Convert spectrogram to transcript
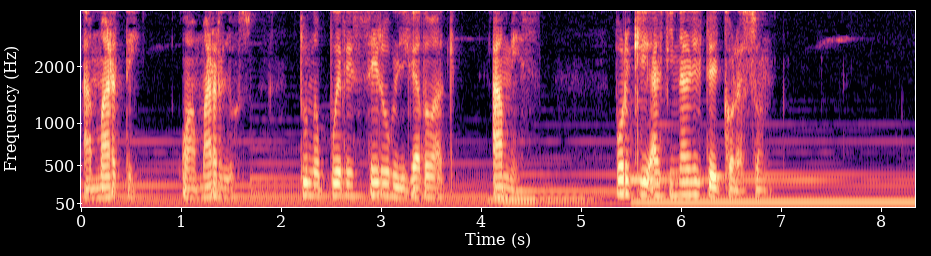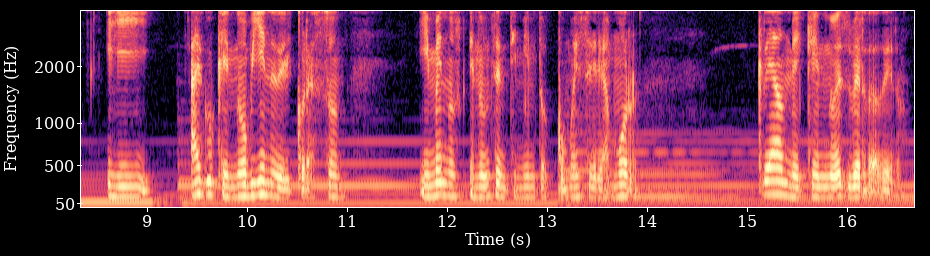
Amarte o amarlos. Tú no puedes ser obligado a que ames, porque al final es del corazón. Y algo que no viene del corazón, y menos en un sentimiento como es el amor, créanme que no es verdadero.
